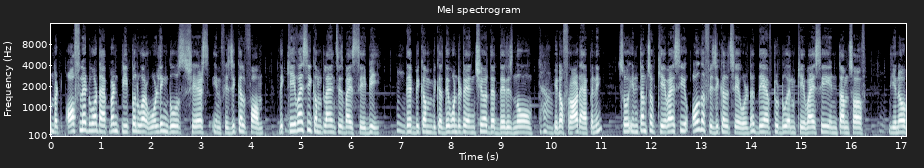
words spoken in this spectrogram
But off late, what happened? People who are holding those shares in physical form, the KYC compliances by SEBI, they become because they wanted to ensure that there is no, Huh. you know, fraud happening. So in terms of KYC, all the physical shareholder they have to do an KYC in terms of you know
